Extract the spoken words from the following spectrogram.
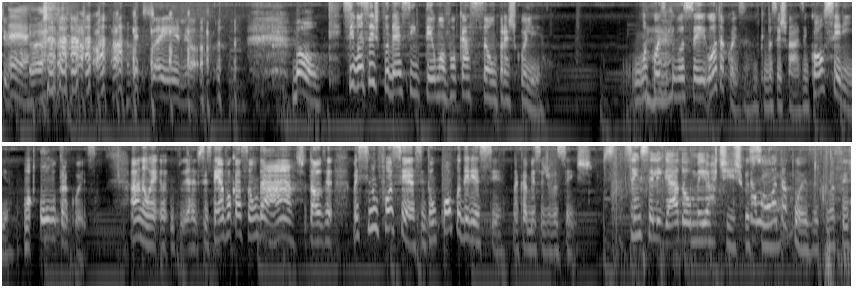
difícil. É. Deixa ele, ó. Bom, se vocês pudessem ter uma vocação pra escolher, uma coisa que você. Outra coisa que vocês fazem. Qual seria? Uma outra coisa. Ah, não, é, é, vocês têm a vocação da arte e tal. Mas se não fosse essa, então qual poderia ser na cabeça de vocês? Sem ser ligado ao meio artístico, É assim. uma outra coisa que vocês.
